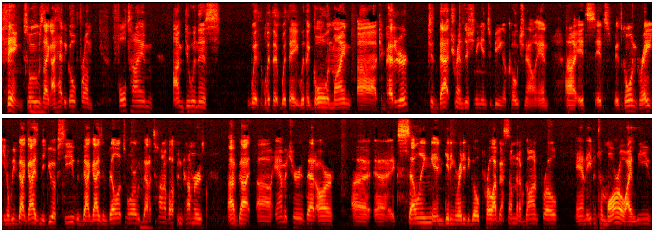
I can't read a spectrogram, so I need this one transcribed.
thing. So it was mm-hmm. like I had to go from full time. I'm doing this with with a with a with a goal in mind, uh, competitor, to that transitioning into being a coach now, and uh, it's it's it's going great. You know, we've got guys in the UFC, we've got guys in Bellator, we've got a ton of up and comers. I've got uh, amateurs that are uh, uh, excelling and getting ready to go pro. I've got some that have gone pro, and even tomorrow I leave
